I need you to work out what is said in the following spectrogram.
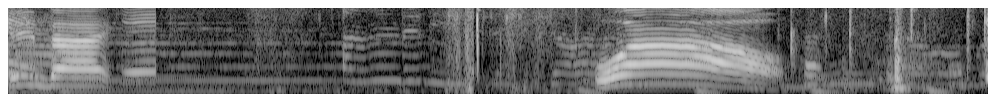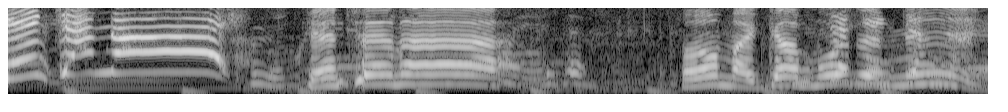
Came back. Wow. Antenna! Oh my god, more than me!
